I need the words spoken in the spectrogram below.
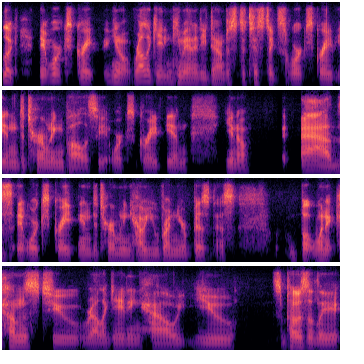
look, it works great. You know, relegating humanity down to statistics works great in determining policy. It works great in, you know, ads. It works great in determining how you run your business. But when it comes to relegating how you supposedly,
